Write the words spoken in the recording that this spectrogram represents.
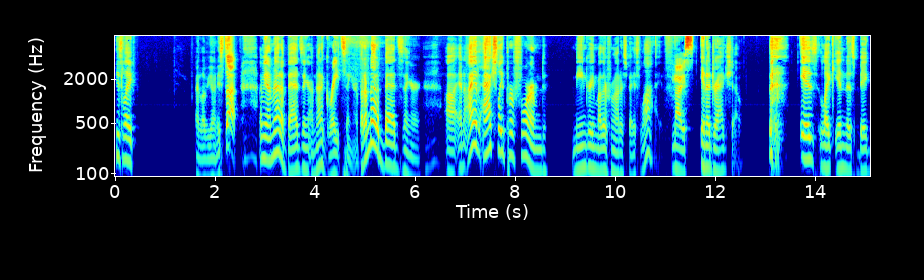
He's like, I love you, honey. Stop. I mean, I'm not a bad singer. I'm not a great singer, but I'm not a bad singer. Uh, and I have actually performed Mean Green Mother from Outer Space live Nice. in a drag show is like in this big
